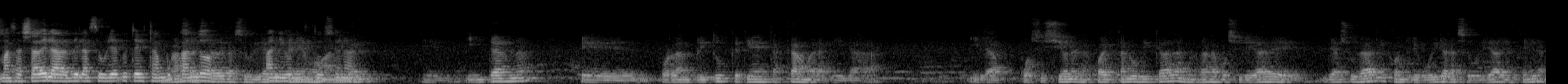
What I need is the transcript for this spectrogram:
más allá de la, de la seguridad que ustedes están buscando a nivel institucional. Eh, interna, eh, por la amplitud que tienen estas cámaras y la, y la posición en la cual están ubicadas, nos dan la posibilidad de, de ayudar y contribuir a la seguridad en general.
